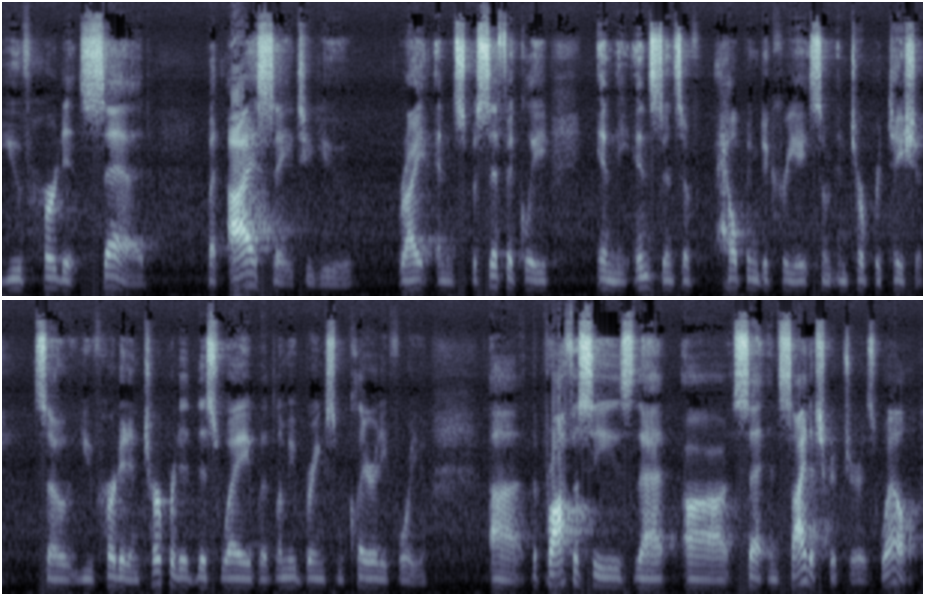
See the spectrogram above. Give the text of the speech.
You've heard it said, but I say to you, right? And specifically in the instance of helping to create some interpretation. So you've heard it interpreted this way, but let me bring some clarity for you. Uh, the prophecies that are set inside of Scripture as well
